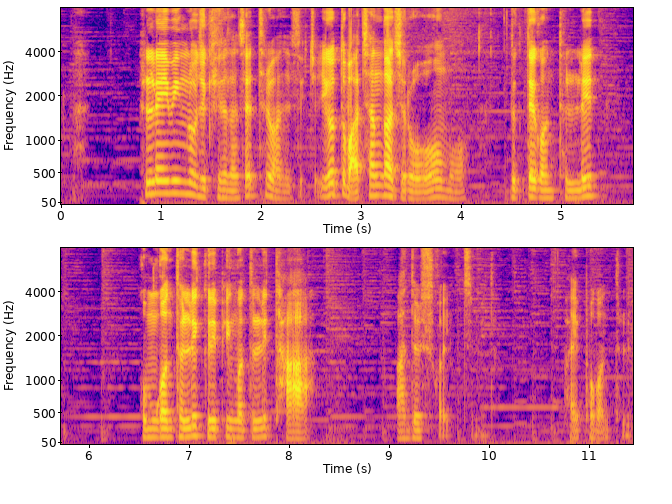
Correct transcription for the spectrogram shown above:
플레이밍 로즈 기사단 세트를 만들 수 있죠. 이것도 마찬가지로 뭐 늑대 건틀릿, 곰 건틀릿, 그리핀 건틀릿 다 만들 수가 있습니다. 바이퍼 건틀릿.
